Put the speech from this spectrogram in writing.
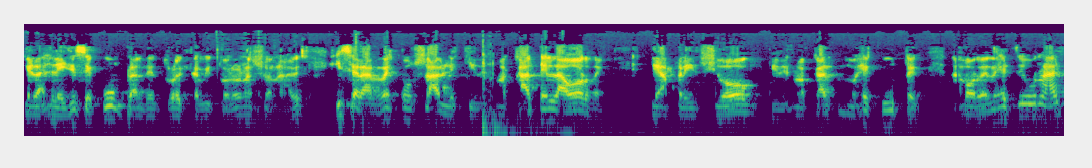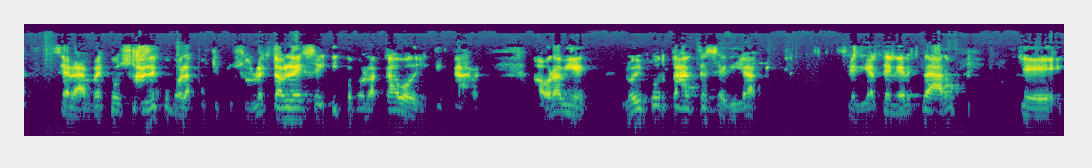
que las leyes se cumplan dentro del territorio nacional y serán responsables quienes no acaten la orden de aprehensión, quienes no, no ejecuten las órdenes del tribunal, serán responsables como la Constitución lo establece y como lo acabo de indicar. Ahora bien, lo importante sería, sería tener claro que,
